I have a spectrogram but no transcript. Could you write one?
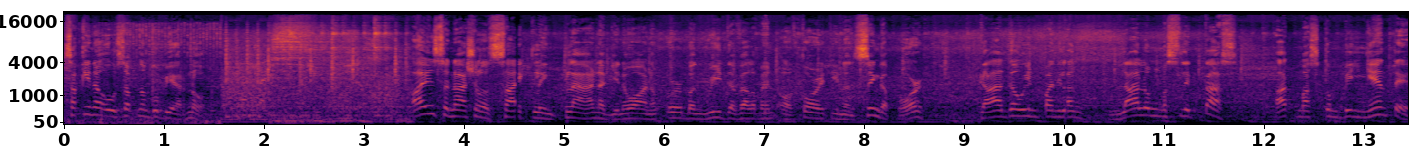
sa kinausap ng gobyerno. Ayon sa National Cycling Plan na ginawa ng Urban Redevelopment Authority ng Singapore, gagawin pa nilang lalong mas ligtas at mas kumbinyente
